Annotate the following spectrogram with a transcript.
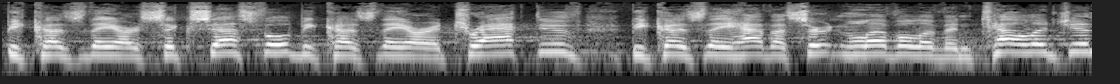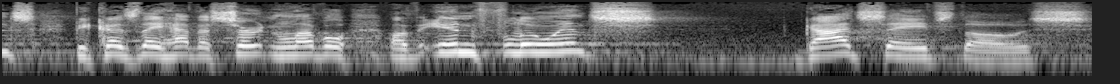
because they are successful, because they are attractive, because they have a certain level of intelligence, because they have a certain level of influence. God saves those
